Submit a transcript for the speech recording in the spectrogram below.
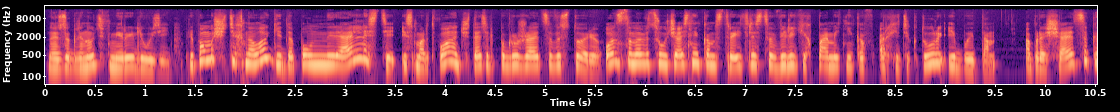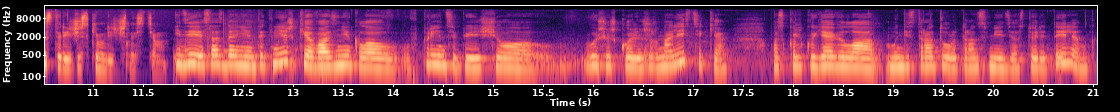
но и заглянуть в мир иллюзий. При помощи технологий дополненной реальности и смартфона читатель погружается в историю. Он становится участником строительства великих памятников архитектуры и быта, обращается к историческим личностям. Идея создания этой книжки возникла, в принципе, еще в высшей школе журналистики, поскольку я вела магистратуру трансмедиа сторителлинг,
